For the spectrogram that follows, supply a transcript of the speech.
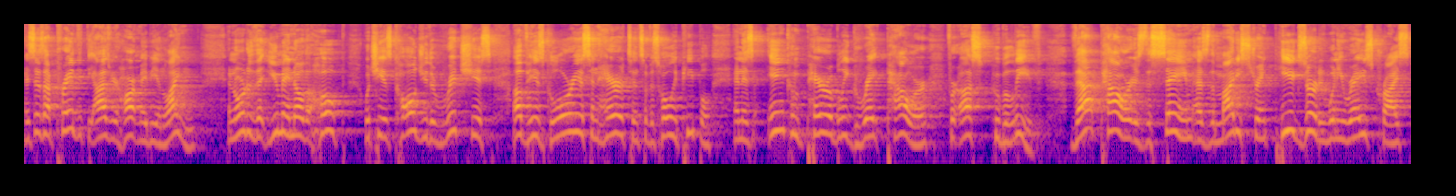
it says, I pray that the eyes of your heart may be enlightened, in order that you may know the hope which he has called you, the richest of his glorious inheritance of his holy people, and his incomparably great power for us who believe. That power is the same as the mighty strength he exerted when he raised Christ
